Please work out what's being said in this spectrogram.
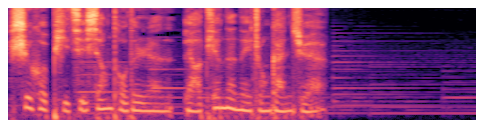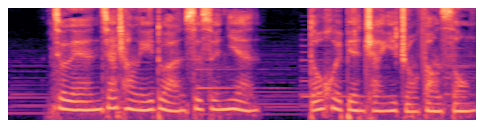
是和脾气相投的人聊天的那种感觉，就连家长里短、碎碎念，都会变成一种放松。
